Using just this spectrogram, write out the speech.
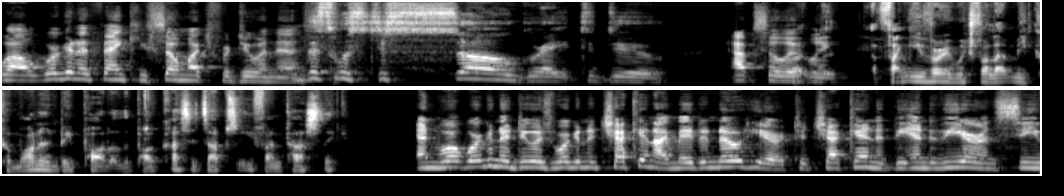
Well, we're going to thank you so much for doing this. This was just so great to do. Absolutely. Uh, thank you very much for letting me come on and be part of the podcast. It's absolutely fantastic. And what we're going to do is we're going to check in. I made a note here to check in at the end of the year and see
